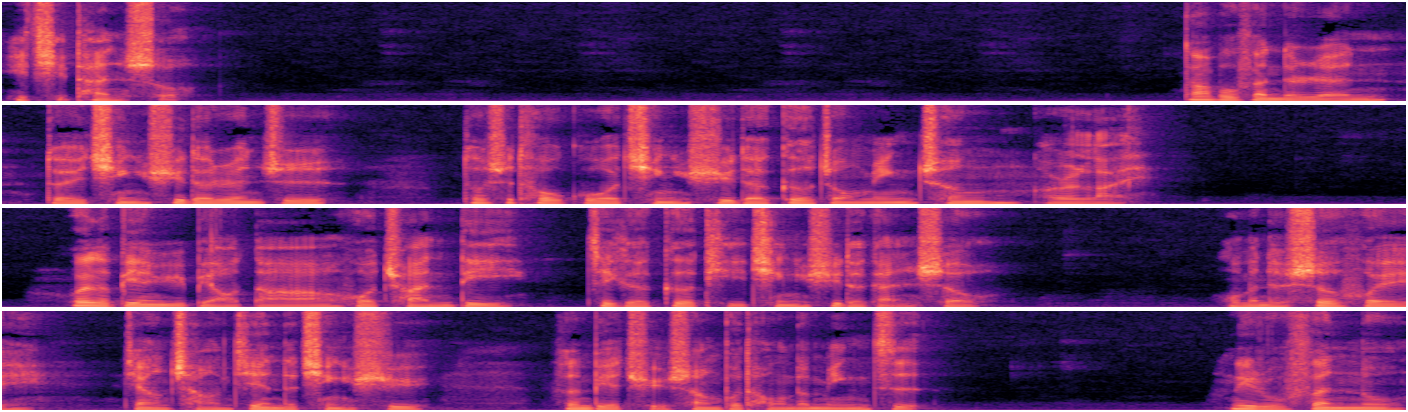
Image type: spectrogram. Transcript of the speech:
一起探索。大部分的人对情绪的认知，都是透过情绪的各种名称而来。为了便于表达或传递这个个体情绪的感受，我们的社会将常见的情绪分别取上不同的名字，例如愤怒、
